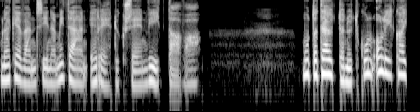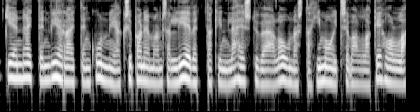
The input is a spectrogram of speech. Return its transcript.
näkevän siinä mitään erehdykseen viittaavaa. Mutta täyttänyt, kun oli kaikkien näiden vieraitten kunniaksi panemansa lievettakin lähestyvää lounasta himoitsevalla keholla,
